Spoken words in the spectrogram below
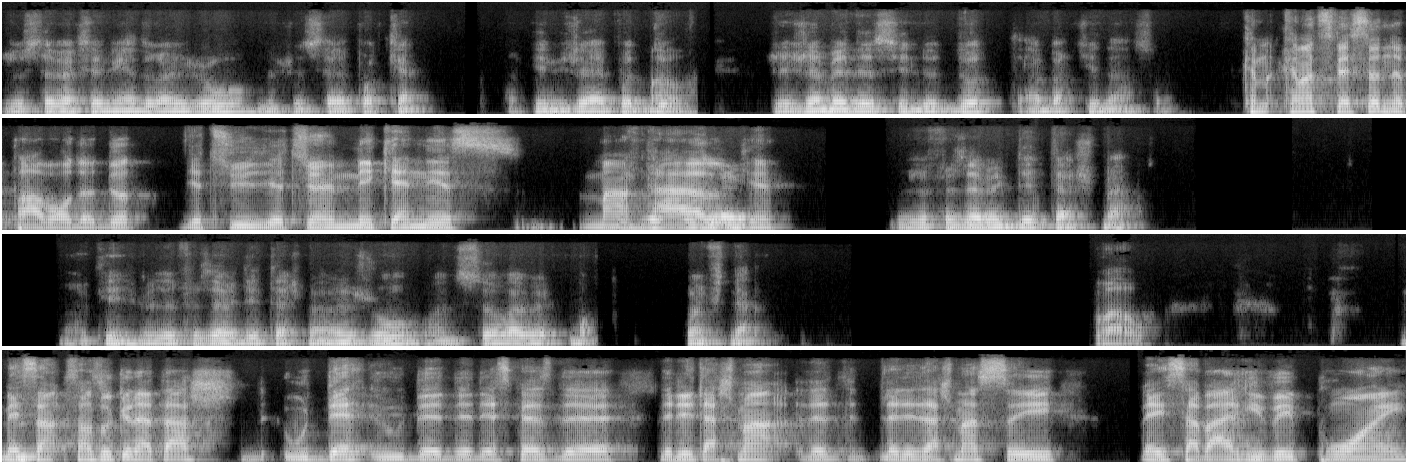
Je savais que ça viendrait un jour, mais je ne savais pas quand. Mais je n'avais pas de doute. Je n'ai jamais laissé le doute embarquer dans ça. Comment, tu fais ça, ne pas avoir de doute? Y a-tu un mécanisme mental? Je le, faisais, avec détachement. OK? Je le faisais avec détachement. Un jour, on sera avec moi. Point final. Wow. Mais sans, aucune attache ou d'espèce de, détachement. Le, détachement, c'est ben, ça va arriver, point.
